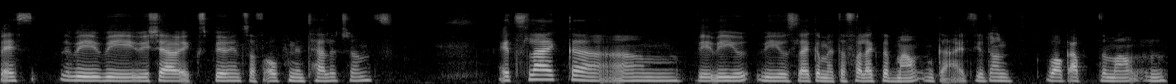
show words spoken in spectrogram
we, we, we share experience of open intelligence. It's like, uh, um, we, we, we use like a metaphor, like the mountain guides. You don't walk up the mountain.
